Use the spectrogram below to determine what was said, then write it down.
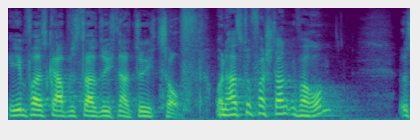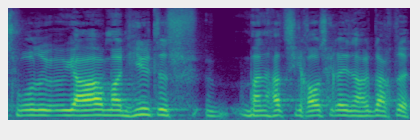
Jedenfalls gab es dadurch natürlich Zoff. Und hast du verstanden, warum? Es wurde, ja, man hielt es, man hat sich rausgeredet und dachte,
